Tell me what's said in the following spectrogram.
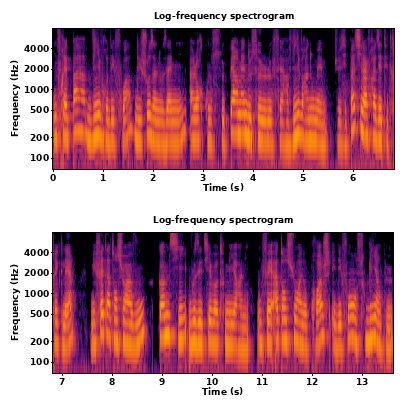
On ne ferait pas vivre des fois des choses à nos amis alors qu'on se permet de se le faire vivre à nous-mêmes. Je ne sais pas si la phrase était très claire, mais faites attention à vous comme si vous étiez votre meilleur ami. On fait attention à nos proches et des fois on s'oublie un peu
